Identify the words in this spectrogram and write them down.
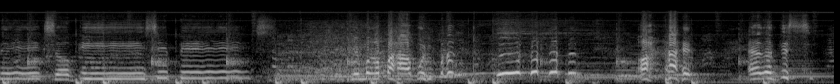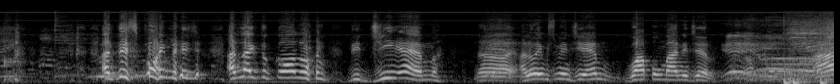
pics of easy pics. May mga pahabol pa. Alright. And at this at this point, I'd like to call on the GM na, alam mo ibig sabihin GM? Gwapong manager. Ha?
